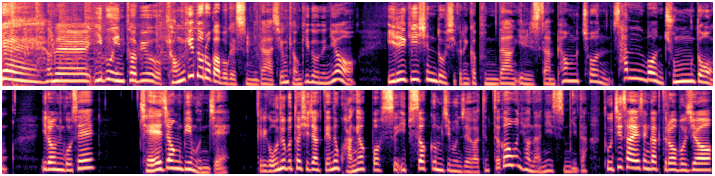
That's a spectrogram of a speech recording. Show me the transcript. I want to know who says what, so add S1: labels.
S1: 예, 오늘 2부 인터뷰 경기도로 가보겠습니다. 지금 경기도는요, 일기 신도시, 그러니까 분당, 일산, 평촌, 산본, 중동, 이런 곳에 재정비 문제, 그리고 오늘부터 시작되는 광역버스 입석 금지 문제 같은 뜨거운 현안이 있습니다. 도지사의 생각 들어보죠.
